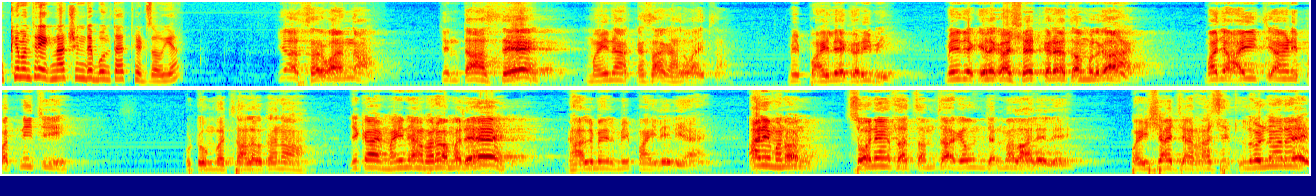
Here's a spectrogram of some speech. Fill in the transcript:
मुख्यमंत्री एकनाथ शिंदे बोलत आहेत थेट जाऊया. या सर्वांना चिंता असते महिना कसा घालवायचा? मी पाहिले गरिबी मी देखील एका शेतकऱ्याचा मुलगा आहे. माझ्या आईची आणि पत्नीची कुटुंब चालवताना जी काय महिन्याभरामध्ये घालमेल मी पाहिलेली आहे. आणि म्हणून सोन्याचा चमचा घेऊन जन्माला आलेले पैशाच्या राशीत लोळणारे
